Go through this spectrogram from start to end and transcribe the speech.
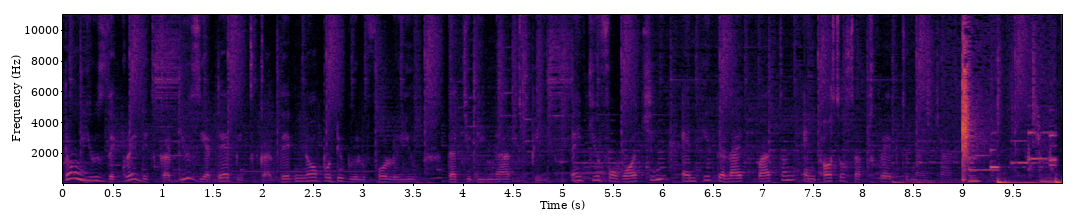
don't use the credit card, use your debit card. Then nobody will follow you that you did not pay. Thank you for watching and hit the like button and also subscribe to my channel.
